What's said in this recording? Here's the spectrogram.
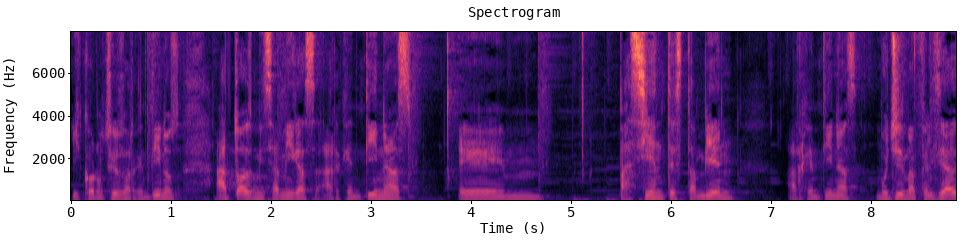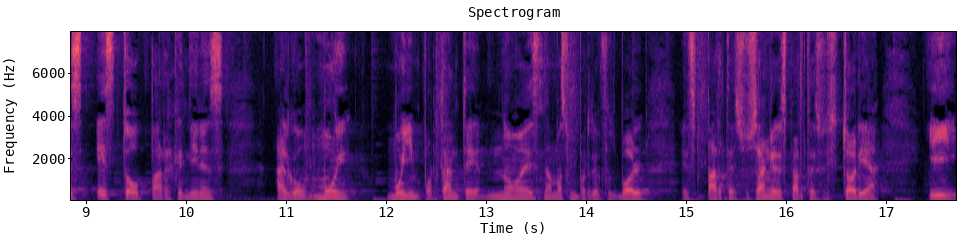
y conocidos argentinos, a todas mis amigas argentinas, em, pacientes también argentinas. Muchísimas felicidades. Esto para Argentina es algo muy, muy importante. No es nada más un partido de fútbol, es parte de su sangre, es parte de su historia. Y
